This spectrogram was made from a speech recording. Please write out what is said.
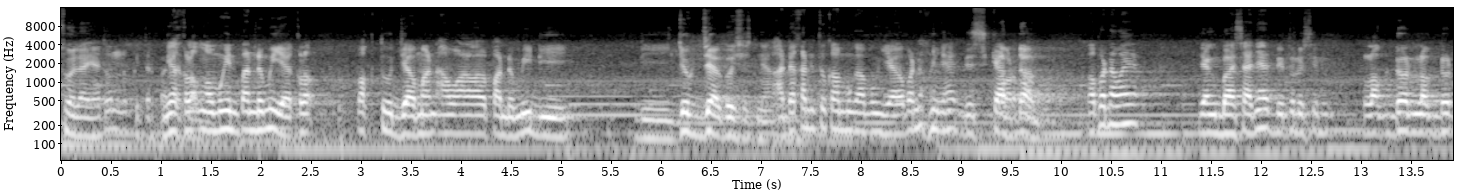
jualannya tuh lebih terbatas. Ya kalau ngomongin pandemi ya, kalau waktu zaman awal-awal pandemi di di Jogja khususnya, ada kan itu kampung-kampung ya apa namanya di Lockdown. Apa namanya? Yang bahasanya ditulisin lockdown lockdown.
